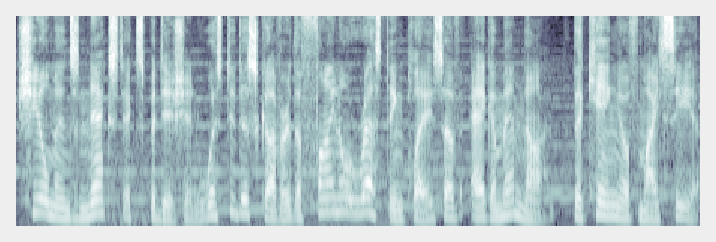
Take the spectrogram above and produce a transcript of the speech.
Schliemann's next expedition was to discover the final resting place of Agamemnon, the king of Mycia,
